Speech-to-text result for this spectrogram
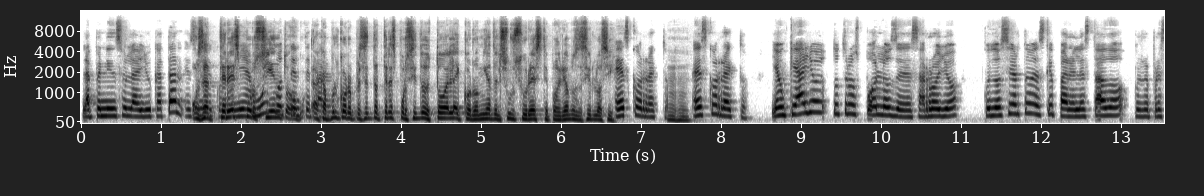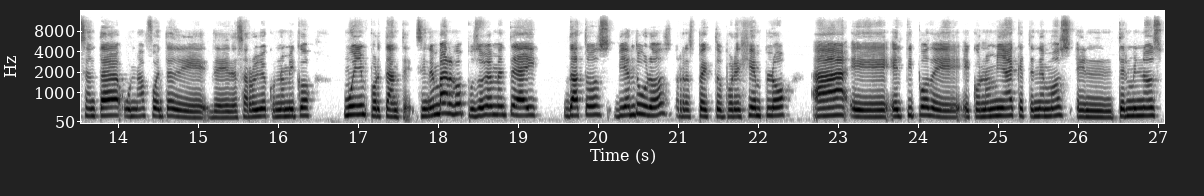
la península de Yucatán. o sea, 3%, Acapulco representa 3% de toda la economía del sur-sureste, podríamos decirlo así. Es correcto, es correcto. Y aunque hay otros polos de desarrollo, pues lo cierto es que para el Estado pues, representa una fuente de, de desarrollo económico muy importante. Sin embargo, pues obviamente hay datos bien duros respecto, por ejemplo, a eh, el tipo de economía que tenemos en términos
